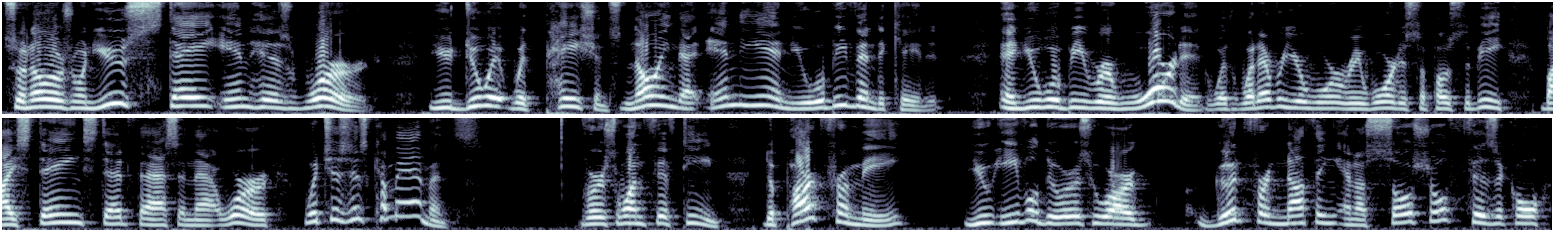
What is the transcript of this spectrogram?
So, in other words, when you stay in his word, you do it with patience, knowing that in the end you will be vindicated and you will be rewarded with whatever your reward is supposed to be by staying steadfast in that word, which is his commandments. Verse 115 Depart from me, you evildoers who are good for nothing in a social, physical,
